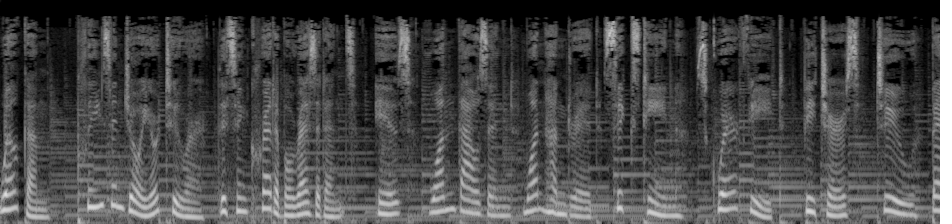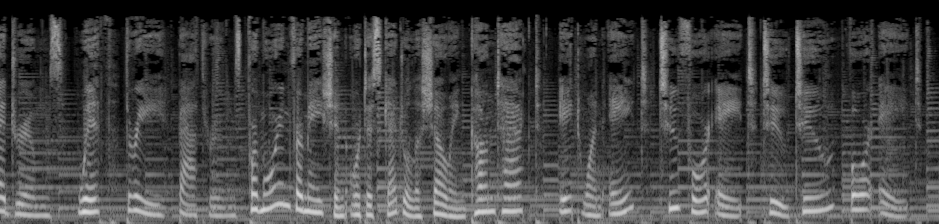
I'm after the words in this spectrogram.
Welcome. Please enjoy your tour. This incredible residence is 1,116 square feet. Features two bedrooms with three bathrooms. For more information or to schedule a showing, contact 818 248 2248.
